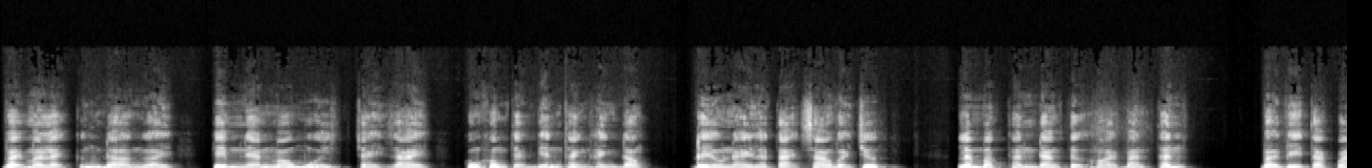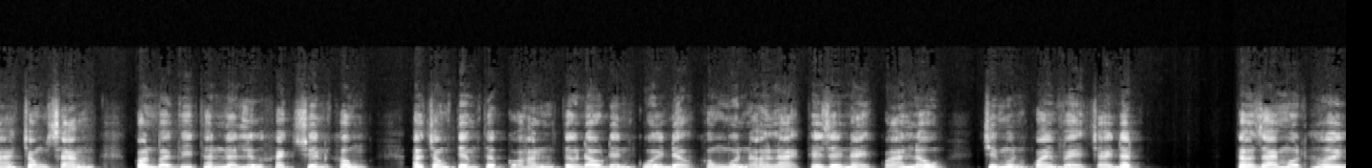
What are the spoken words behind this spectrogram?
vậy mà lại cứng đờ người, kìm nén máu mũi, chảy dài, cũng không thể biến thành hành động. Điều này là tại sao vậy chứ? Lâm Bắc Thần đang tự hỏi bản thân. Bởi vì ta quá trong sáng, còn bởi vì thân là lữ khách xuyên không, Ở trong tiềm thức của hắn, từ đầu đến cuối đều không muốn ở lại thế giới này quá lâu, chỉ muốn quay về trái đất. Thở dài một hơi,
